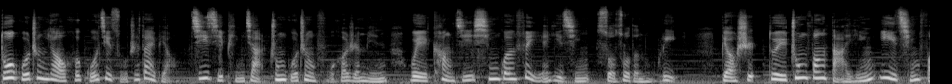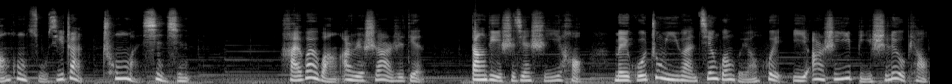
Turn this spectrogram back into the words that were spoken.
多国政要和国际组织代表积极评价中国政府和人民为抗击新冠肺炎疫情所做的努力，表示对中方打赢疫情防控阻击战充满信心。海外网二月十二日电，当地时间十一号，美国众议院监管委员会以二十一比十六票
